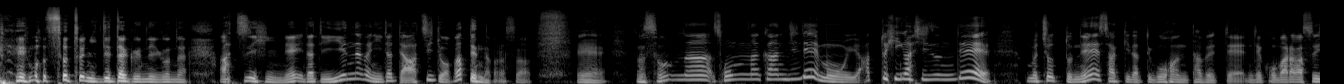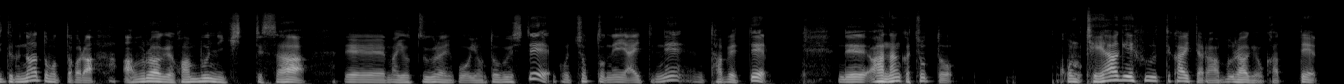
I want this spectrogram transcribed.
もう外に出たくねえこんな暑い日にね。だって家の中にいたって暑いと分かってんだからさ、えー、そんなそんな感じでもうやっと日が沈んで、まあ、ちょっとねさっきだってご飯食べてで小腹が空いてるなと思ったから油揚げ半分に切ってさで、まあ、4つぐらいにこう4等分してこうちょっとね焼いてね食べてであなんかちょっとこの手揚げ風って書いてある油揚げを買って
